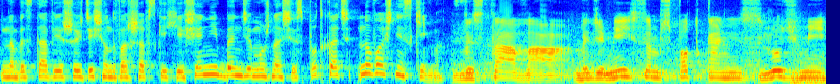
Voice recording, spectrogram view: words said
Na wystawie 60 warszawskich jesieni będzie można się spotkać, no właśnie z kim? Wystawa będzie miejscem spotkań z ludźmi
